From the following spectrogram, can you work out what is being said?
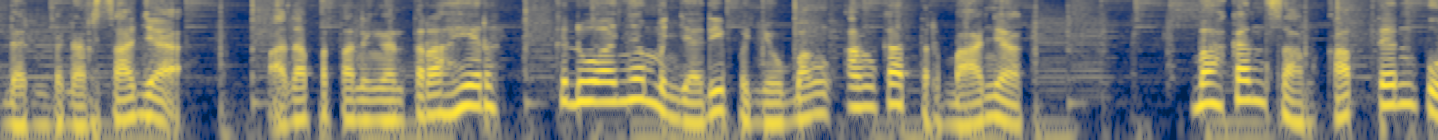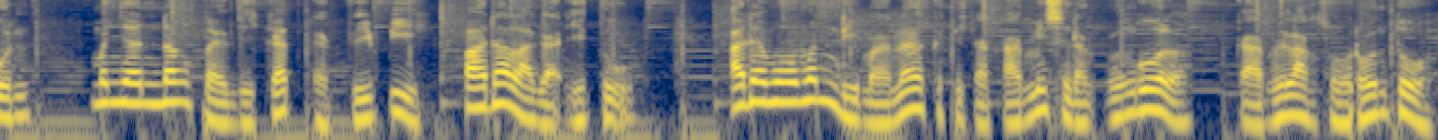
Dan benar saja, pada pertandingan terakhir, keduanya menjadi penyumbang angka terbanyak. Bahkan sang kapten pun menyandang predikat MVP pada laga itu. Ada momen di mana ketika kami sedang unggul, kami langsung runtuh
